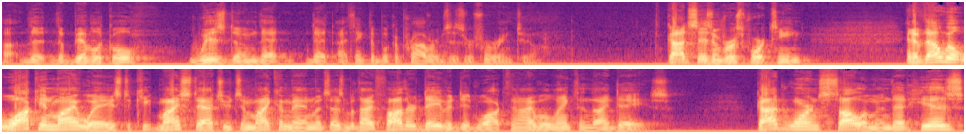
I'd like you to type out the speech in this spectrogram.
uh, the, the biblical wisdom that, that I think the book of Proverbs is referring to. God says in verse 14, And if thou wilt walk in my ways to keep my statutes and my commandments, as thy father David did walk, then I will lengthen thy days. God warns Solomon that his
